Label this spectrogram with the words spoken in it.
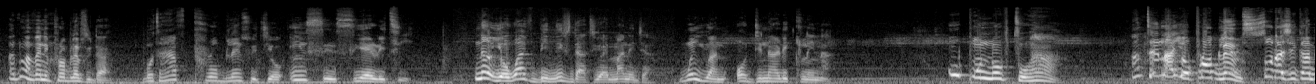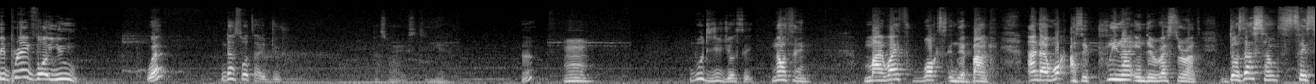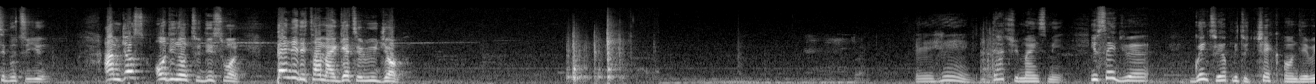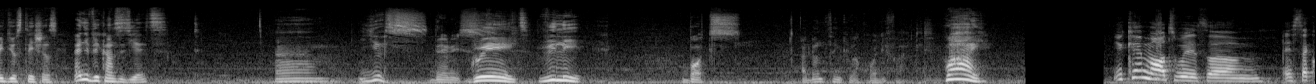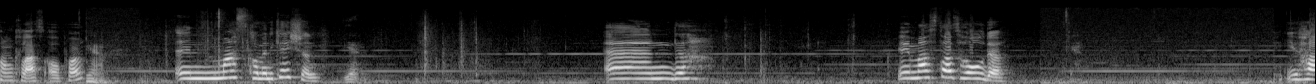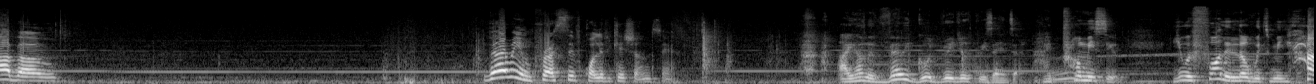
I don't have any problems with that. But I have problems with your insincerity. Now your wife believes that you are a manager when you are an ordinary cleaner. Open up to her and tell her your problems so that she can be praying for you. Well, that's what I do. That's why you're still Hmm. What did you just say? Nothing. My wife works in the bank and I work as a cleaner in the restaurant. Does that sound sensible to you? I'm just holding on to this one, pending the time I get a real job. uh That reminds me. You said you were going to help me to check on the radio stations. Any vacancies yet? Um, yes, there is. Great. Really? But I don't think you are qualified. Why? You came out with um, a second class upper Yeah. in mass communication. Yeah. And uh, you're a master's holder. Yeah. You have um, very impressive qualifications. Yeah. I am a very good radio presenter. I promise you. You will fall in love with me.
